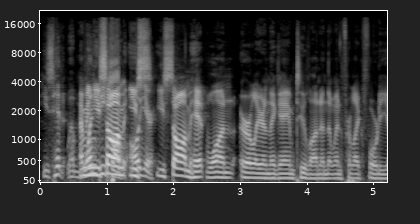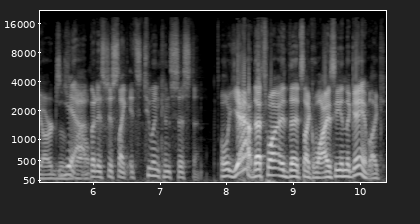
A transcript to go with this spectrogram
He's hit. I mean, you saw him you, you saw him hit one earlier in the game to London that went for like 40 yards as yeah, well. but it's just like it's too inconsistent. Oh yeah, that's why that's like why is he in the game? Like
